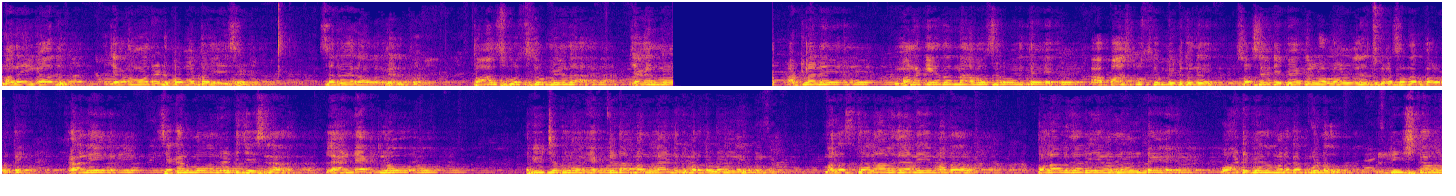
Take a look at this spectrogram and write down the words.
మనవి కాదు. జగన్మోహన్ రెడ్డి బొమ్మతో వేసాడు సర్వే రాళ్ళ పేరుతో. పాస్ పుస్తకం మీద జగన్మోహన్ అట్లనే మనకేదన్నా అవసరం అయితే ఆ పాస్ పుస్తకం పెట్టుకుని సొసైటీ బ్యాంకుల్లో లోన్లు తెచ్చుకున్న సందర్భాలు ఉంటాయి. కానీ జగన్మోహన్ రెడ్డి చేసిన ల్యాండ్ యాక్ట్లో ఫ్యూచర్లో ఎక్కడ మన ల్యాండ్కి మనకు లోన్ లేవు. మన స్థలాలు కానీ మన పొలాలు కానీ ఏమన్నా ఉంటే వాటి మీద మనకు హక్కు ఉండదు. బ్రిటిష్ కాలం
